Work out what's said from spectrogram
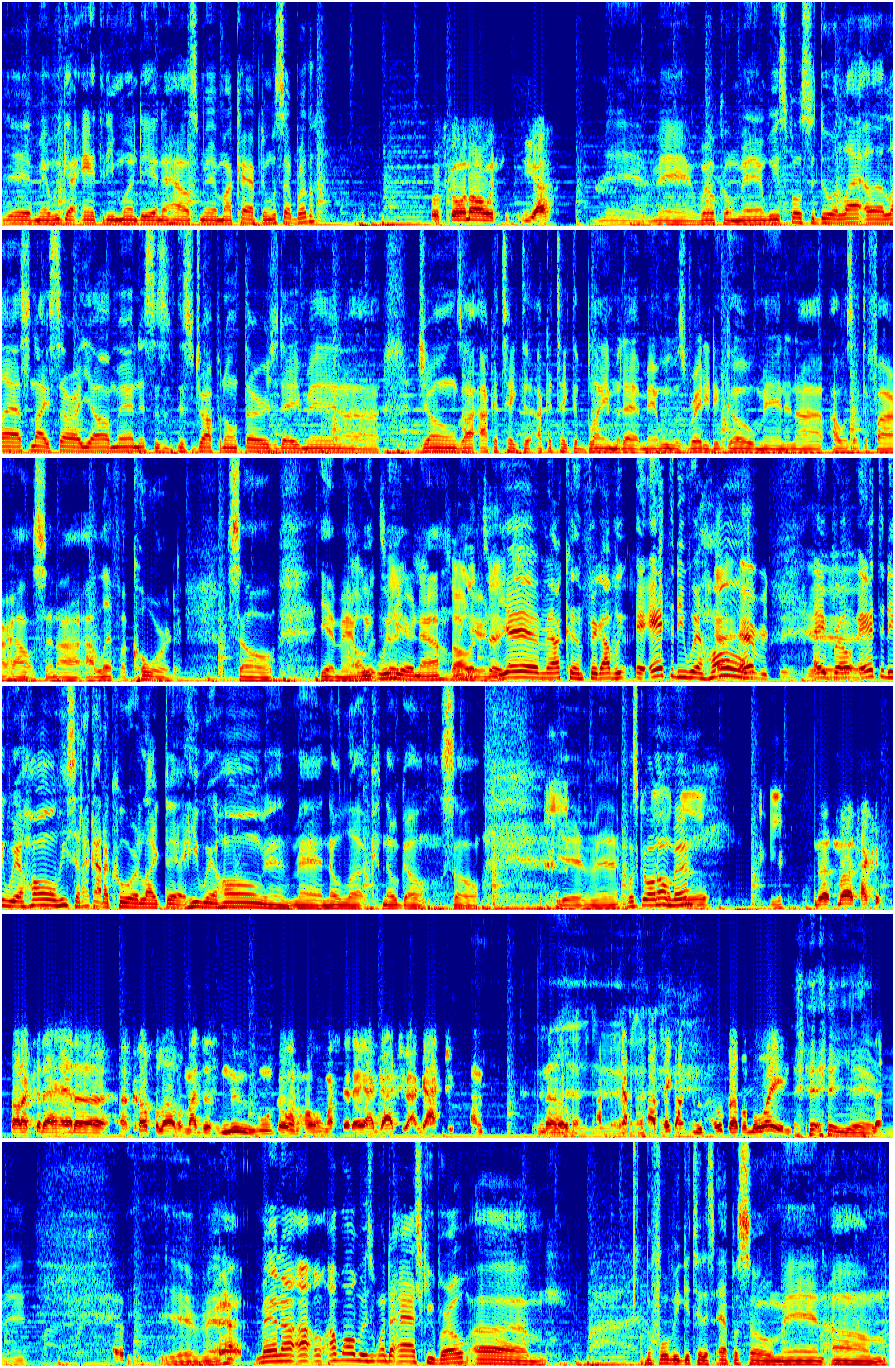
Yeah, man, we got Anthony Monday in the house, man. My captain, what's up, brother? What's going on with you, yeah? Man, man, welcome, man. We were supposed to do a la- uh, last night. Sorry, y'all, man. This is this is dropping on Thursday, man. Uh, Jones, I, I, could take the I could take the blame of that, man. We was ready to go, man, and I, I was at the firehouse and I, I left a cord. So, yeah, man, all we we here now. We here. Yeah, man. I couldn't figure. out. Anthony went home. Got everything. Yeah. Hey, bro. Anthony went home. He said I got a cord like that. He went home and man, no luck, no go. So, yeah, man. What's going all on, man? Good. Not much. I could, thought I could have had a, a couple of them. I just knew when going home. I said, "Hey, I got you. I got you." I'm, no, yeah. I, I, think I threw both of them away. yeah, man. Yeah, man. man, I, I, have always wanted to ask you, bro. Um, before we get to this episode, man. Um,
